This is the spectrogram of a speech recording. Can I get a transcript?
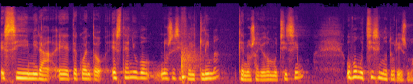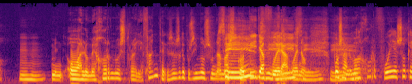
Sí, mira, eh, te cuento, este año hubo, no sé si fue el clima, que nos ayudó muchísimo, hubo muchísimo turismo. O a lo mejor nuestro elefante, que sabes que pusimos una Sí, mascotilla sí, fuera. Bueno, sí, pues a lo mejor fue eso que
